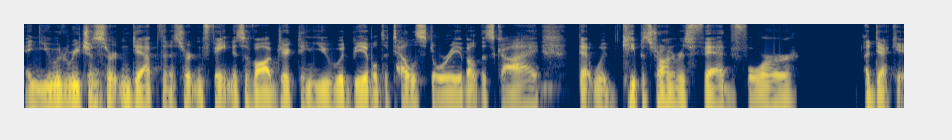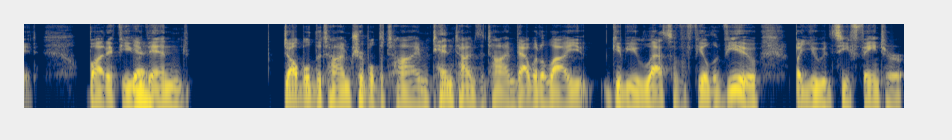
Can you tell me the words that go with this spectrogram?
and you would reach yeah. a certain depth and a certain faintness of object, and you would be able to tell a story about the sky that would keep astronomers fed for a decade. But if you yeah. then doubled the time, tripled the time, 10 times the time, that would allow you give you less of a field of view, but you would see fainter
